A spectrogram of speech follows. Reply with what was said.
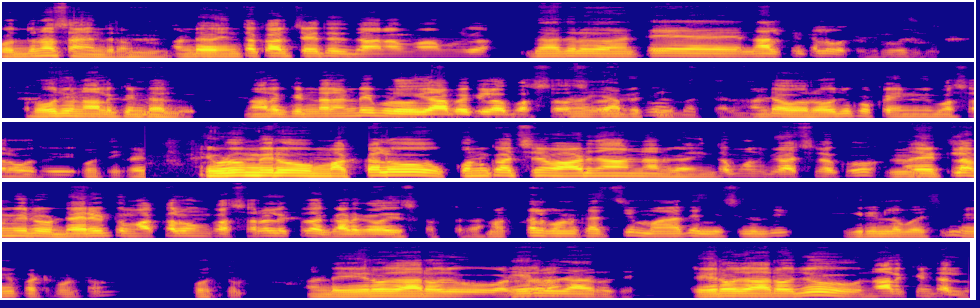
పొద్దున సాయంత్రం. అంటే ఎంత ఖర్చు అవుతుంది దానా మామూలుగా? దాదాపు అంటే నాలుగు గంటలు పోతుంది రోజుకు. రోజు నాలుగు క్వింటాలు. నాలుగు క్వింటాలు అంటే ఇప్పుడు యాభై కిలో బస్తా ఆ, వస్తుందా. యాభై? కిలో బత్తాలు. అంటే ఒక రోజుకు ఒక ఎనిమిది బస్తాలు పోతాయి. ఇప్పుడు మీరు మక్కలు కొనుకొచ్చిన వాడినా అన్నారు కదా ఇంతకుముందు బ్యాచ్లకు ఎట్లా మీరు డైరెక్ట్ మక్కలు కొనుకొస్తారా లేకపోతే గడగ తీసుకొస్తారా? మక్కలు కొనుకొచ్చి మాదే మిషన్ ఉంది గ్రీన్లో పోసి మేమే పట్టుకుంటాం పోతాం అంటే ఏ రోజు ఆ రోజు ఏ? రోజు ఆ రోజే. ఏ రోజు ఆ రోజు నాలుగు క్వింటాలు?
